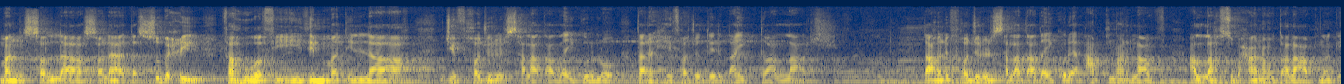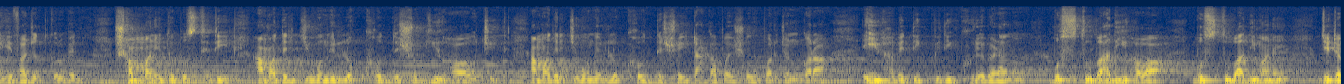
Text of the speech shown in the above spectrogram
মান সাল্লাহ সালাত সুবহি ফাহুয়াফি জিম্মাতিল্লাহ যে ফজরের সালাত আদায় করল, তার হেফাজতের দায়িত্ব আল্লাহর। তাহলে ফজরের সালাত আদায় করে আপনার লাভ আল্লাহ সুবহানাহু তাআলা আপনাকে হেফাজত করবেন। সম্মানিত উপস্থিতি, আমাদের জীবনের লক্ষ্য উদ্দেশ্য কি হওয়া উচিত? আমাদের জীবনের লক্ষ্য উদ্দেশ্য এই টাকা পয়সা উপার্জন করা। এইভাবে দিক বিদিক ঘুরে বেড়ানো, বস্তুবাদী হওয়া। বস্তুবাদী মানে যেটা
